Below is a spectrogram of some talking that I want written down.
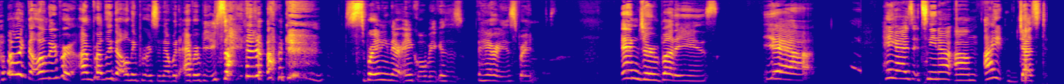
I'm like the only per. I'm probably the only person that would ever be excited about spraining their ankle because Harry is sprained. Injure buddies. Yeah. Hey guys, it's Nina. Um, I just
